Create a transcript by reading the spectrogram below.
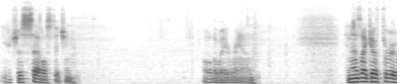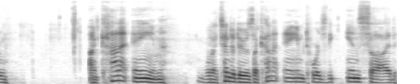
you're just saddle stitching all the way around. And as I go through, I kind of aim, what I tend to do is I kind of aim towards the inside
